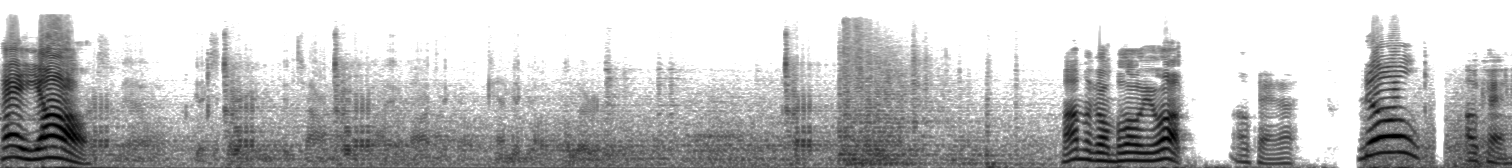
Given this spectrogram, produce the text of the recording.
Hey, y'all! Mama gonna blow you up. Okay. No! Okay.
